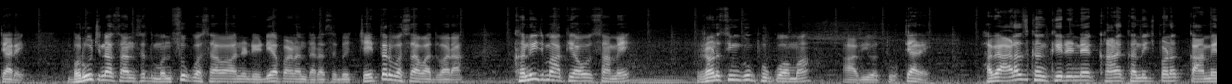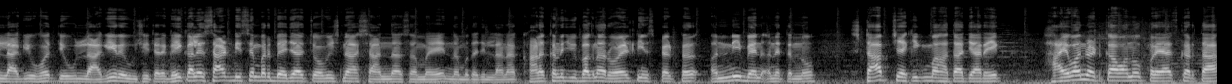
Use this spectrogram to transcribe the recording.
ત્યારે ભરૂચના સાંસદ મનસુખ વસાવા અને ડેડિયાપાડાના ધારાસભ્ય ચૈતર વસાવા દ્વારા ખનીજ માફિયાઓ સામે રણસિંગુ ફૂંકવામાં આવ્યું હતું. ત્યારે હવે આળસ ખંખેરીને ખાણ ખનીજ પણ કામે લાગ્યું હોય તેવું લાગી રહ્યું છે. ત્યારે ગઈકાલે સાત ડિસેમ્બર બે હજાર ચોવીસના સાંજના સમયે નર્મદા જિલ્લાના ખાણ ખનીજ વિભાગના રોયલ્ટી ઇન્સ્પેક્ટર અન્નીબેન અને તેમનો સ્ટાફ ચેકિંગમાં હતા. ત્યારે એક હાઈવાને અટકાવવાનો પ્રયાસ કરતા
